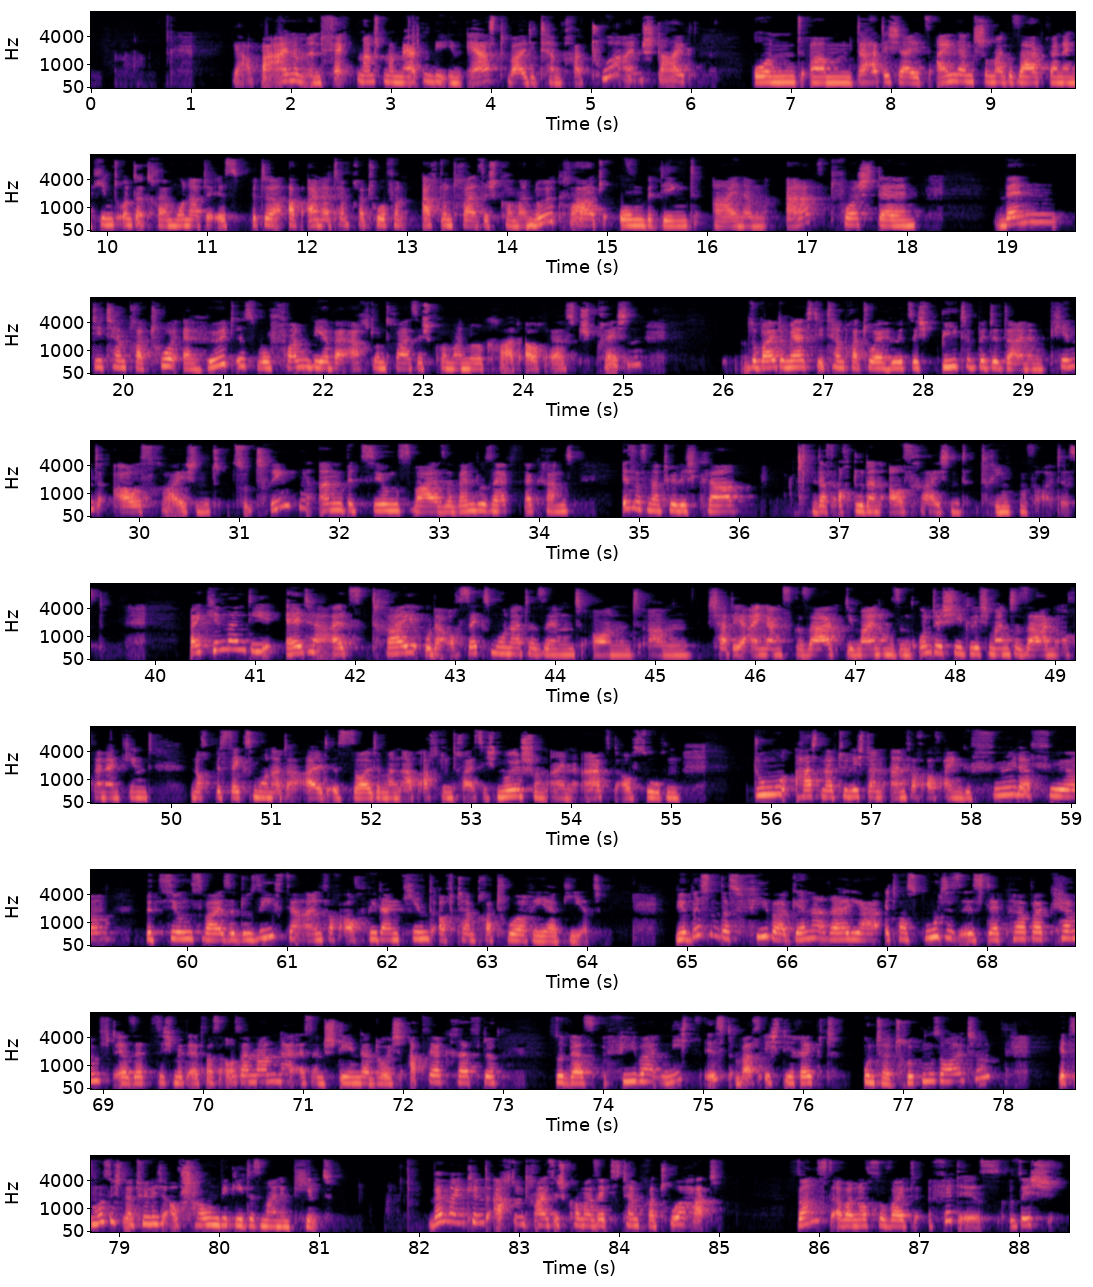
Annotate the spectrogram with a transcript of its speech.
ja, bei einem Infekt, manchmal merken wir ihn erst, weil die Temperatur einsteigt. Und ähm, da hatte ich ja jetzt eingangs schon mal gesagt, wenn ein Kind unter drei Monate ist, bitte ab einer Temperatur von 38,0 Grad unbedingt einem Arzt vorstellen. Wenn die Temperatur erhöht ist, wovon wir bei 38,0 Grad auch erst sprechen, sobald du merkst, die Temperatur erhöht sich, biete bitte deinem Kind ausreichend zu trinken an, beziehungsweise wenn du selbst erkrankst, ist es natürlich klar, dass auch du dann ausreichend trinken solltest. Bei Kindern, die älter als drei oder auch sechs Monate sind und ähm, ich hatte ja eingangs gesagt, die Meinungen sind unterschiedlich. Manche sagen, auch wenn ein Kind noch bis sechs Monate alt ist, sollte man ab 38.0 schon einen Arzt aufsuchen. Du hast natürlich dann einfach auch ein Gefühl dafür, beziehungsweise du siehst ja einfach auch, wie dein Kind auf Temperatur reagiert. Wir wissen, dass Fieber generell ja etwas Gutes ist. Der Körper kämpft, er setzt sich mit etwas auseinander, es entstehen dadurch Abwehrkräfte, sodass Fieber nichts ist, was ich direkt unterdrücken sollte. Jetzt muss ich natürlich auch schauen, wie geht es meinem Kind. Wenn mein Kind 38,6 Temperatur hat, sonst aber noch soweit fit ist, sich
